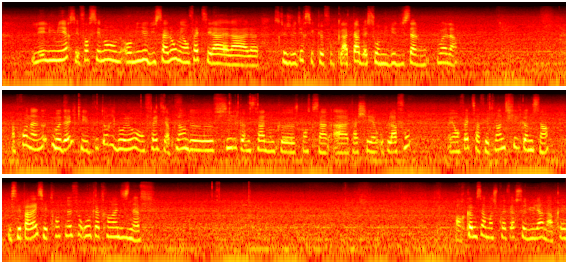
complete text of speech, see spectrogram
les lumières, c'est forcément au, milieu du salon, mais en fait, c'est la, ce que je veux dire, c'est qu'il faut que la table soit au milieu du salon. Voilà. Après, on a un autre modèle qui est plutôt rigolo. En fait, il y a plein de fils comme ça, donc euh, je pense que c'est attaché au plafond. Et en fait, ça fait plein de fils comme ça. Et c'est pareil, c'est 39,99€. Alors comme ça, moi je préfère celui-là, mais après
